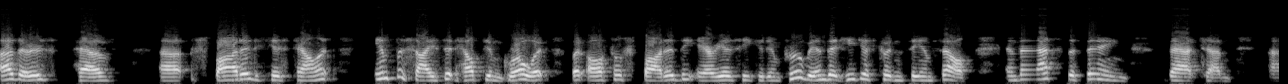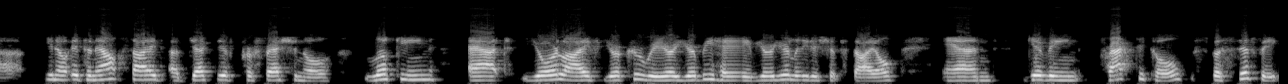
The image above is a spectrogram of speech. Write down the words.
others have uh, spotted his talent, emphasized it, helped him grow it, but also spotted the areas he could improve in that he just couldn't see himself. And that's the thing that, um, uh, you know, it's an outside objective professional looking at your life, your career, your behavior, your leadership style, and giving practical, specific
